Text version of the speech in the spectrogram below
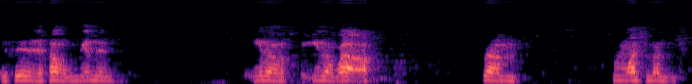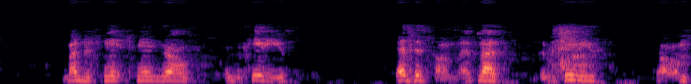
is sitting at home getting his, you know, you know, well, from from watching a bunch of teenage, teenage girls in bikinis, that's his problem. That's not the bikinis problem.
